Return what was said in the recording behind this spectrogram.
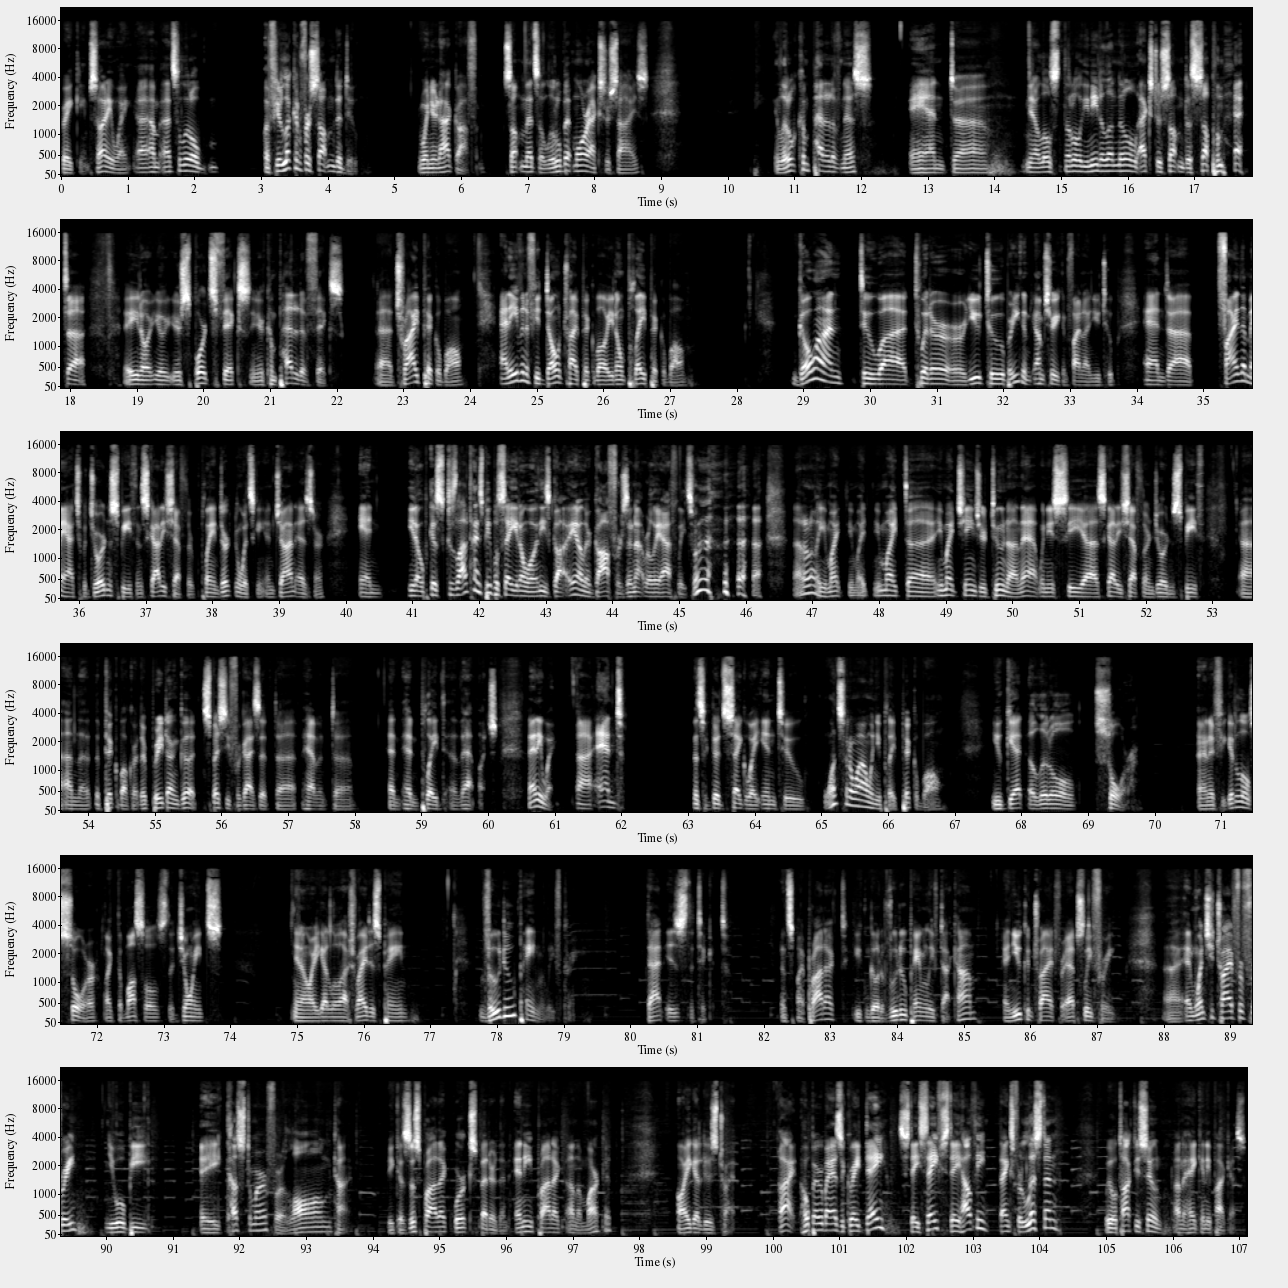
great game. So anyway, uh, um, that's a little. If you're looking for something to do, when you're not golfing. Something that's a little bit more exercise, a little competitiveness, and uh, you know, little little. You need a little, little extra something to supplement, uh, you know, your your sports fix and your competitive fix. Uh, try pickleball, and even if you don't try pickleball, you don't play pickleball. Go on to uh, Twitter or YouTube, or you can. I'm sure you can find it on YouTube, and uh, Find the match with Jordan Spieth and Scottie Scheffler playing Dirk Nowitzki and John Isner, and you know because because a lot of times people say you know well these go- you know they're golfers they're not really athletes. Well, I don't know. You might you might you might uh, you might change your tune on that when you see uh, Scottie Scheffler and Jordan Spieth. Uh, on the, the pickleball court, they're pretty darn good, especially for guys that uh, haven't uh, hadn't, hadn't played uh, that much. Anyway, and that's a good segue into once in a while when you play pickleball, you get a little sore. And if you get a little sore, like the muscles, the joints, you know, or you got a little arthritis pain, Voodoo Pain Relief Cream. That is the ticket. It's my product. You can go to voodoopainrelief.com and you can try it for absolutely free. Uh, and once you try it for free, you will be a customer for a long time because this product works better than any product on the market. All you got to do is try it. All right. Hope everybody has a great day. Stay safe, stay healthy. Thanks for listening. We will talk to you soon on the Hank Haney Podcast.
